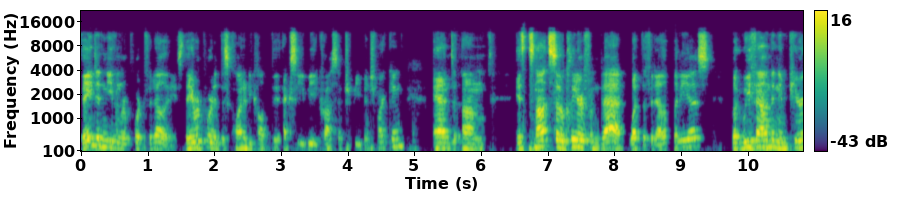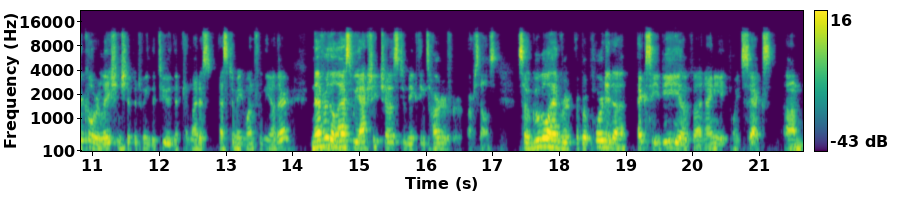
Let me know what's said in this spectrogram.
they didn't even report fidelities. They reported this quantity called the XEB, cross entropy benchmarking. And um, it's not so clear from that what the fidelity is, but we found an empirical relationship between the two that can let us estimate one from the other. Nevertheless, we actually chose to make things harder for ourselves. So Google had re reported a XEB of uh, 98.6. Um,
